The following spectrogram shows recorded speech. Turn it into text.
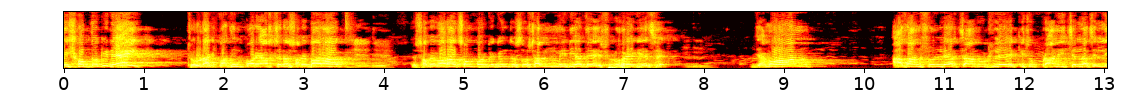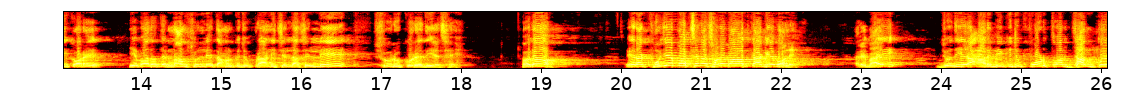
এই শব্দ কি নেই? চলুন আগে কদিন পরে আসছে না সবে বারাত? সবে বারাত সম্পর্কে কিন্তু সোশ্যাল মিডিয়াতে শুরু হয়ে গিয়েছে। যেমন আজান শুনলে আর চাঁদ উঠলে কিছু প্রাণী চেল্লাচিল্লি করে। এবাদতের নাম শুনলে তেমন কিছু প্রাণী চেল্লাচিল্লি শুরু করে দিয়েছে। হলো, এরা খুঁজে পাচ্ছে না ছড়ে বারাত কাকে বলে। আরে ভাই, যদি এরা আরবি কিছু পড়তো আর জানতো,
